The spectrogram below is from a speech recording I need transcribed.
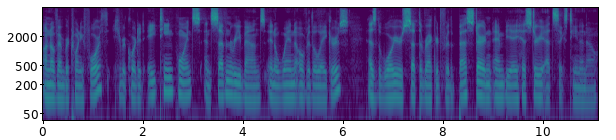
On November 24th, he recorded 18 points and 7 rebounds in a win over the Lakers as the Warriors set the record for the best start in NBA history at 16 0.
